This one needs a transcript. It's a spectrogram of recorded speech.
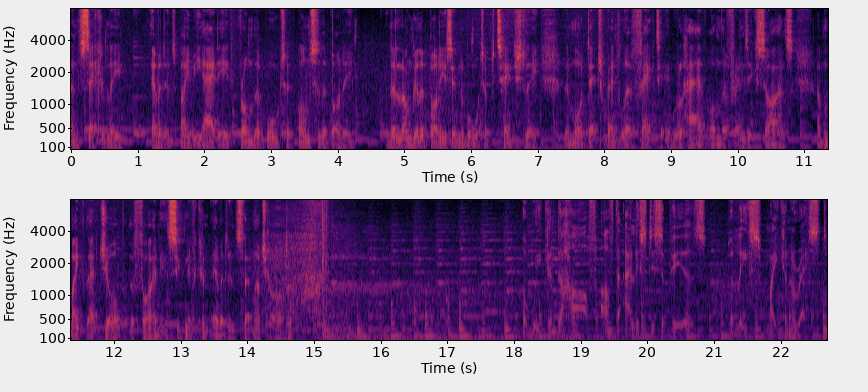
And secondly, evidence may be added from the water onto the body. The longer the body is in the water, potentially, the more detrimental effect it will have on the forensic science and make that job of finding significant evidence that much harder. Week and a half after Alice disappears, police make an arrest.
